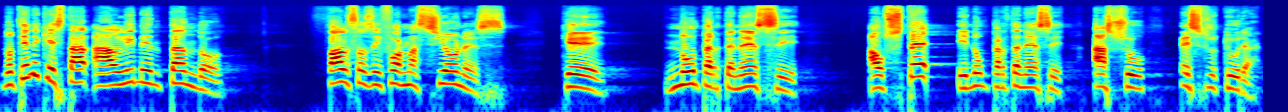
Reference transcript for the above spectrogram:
não tem que estar alimentando falsas informações que não pertenecem a você e não pertenecem a sua estrutura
